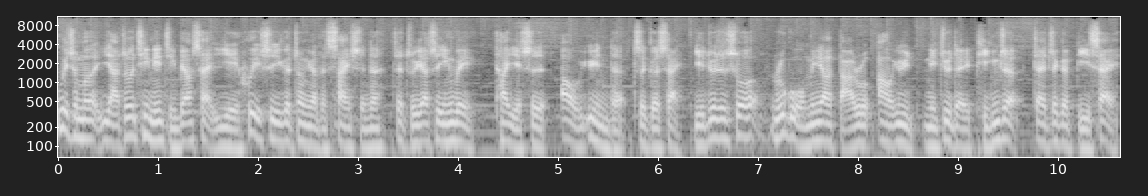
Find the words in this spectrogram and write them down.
为什么亚洲青年锦标赛也会是一个重要的赛事呢？这主要是因为它也是奥运的资格赛，也。就就是说，如果我们要打入奥运，你就得凭着在这个比赛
